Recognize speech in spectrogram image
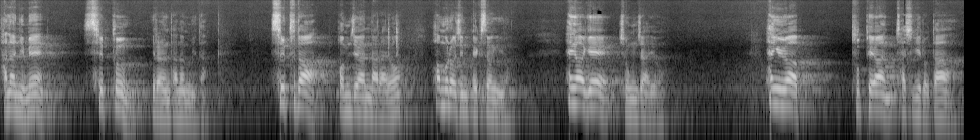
하나님의 슬픔이라는 단어입니다. 슬프다 범죄한 나라요 허물어진 백성이요 행악의 종자요 행위와 부패한 자식이로다.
